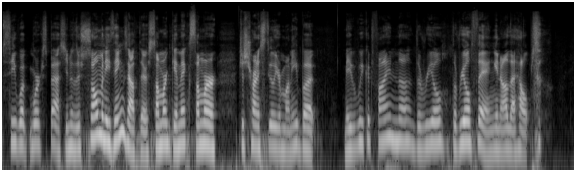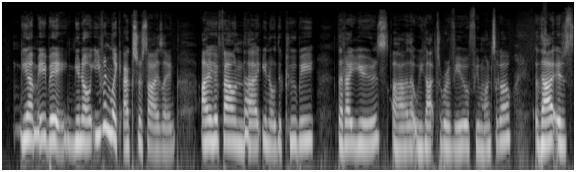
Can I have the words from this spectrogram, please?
see what works best. You know, there's so many things out there. Some are gimmicks, some are just trying to steal your money, but maybe we could find the the real the real thing, you know, that helps. Yeah, maybe. You know, even like exercising. I have found that, you know, the Cubii that I use, uh, that we got to review a few months ago, that is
